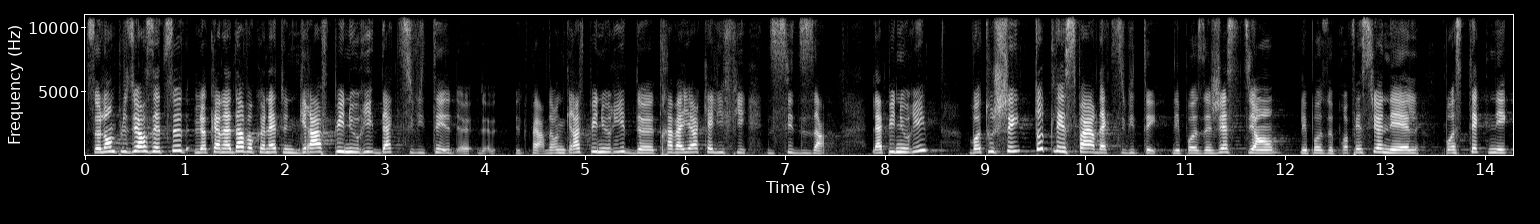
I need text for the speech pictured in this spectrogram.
Selon plusieurs études, le Canada va connaître une grave pénurie d'activités, pardon, une grave pénurie de travailleurs qualifiés d'ici 10 ans. La pénurie va toucher toutes les sphères d'activité, les postes de gestion, les postes de professionnels, postes techniques,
